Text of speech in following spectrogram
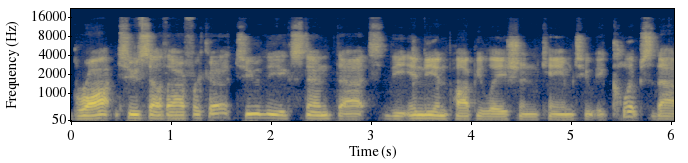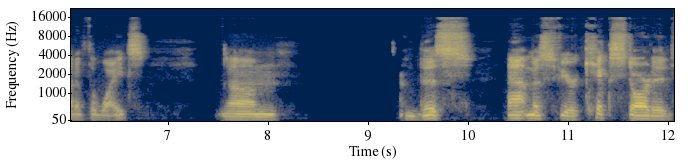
brought to South Africa to the extent that the Indian population came to eclipse that of the whites. Um, this atmosphere kick-started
